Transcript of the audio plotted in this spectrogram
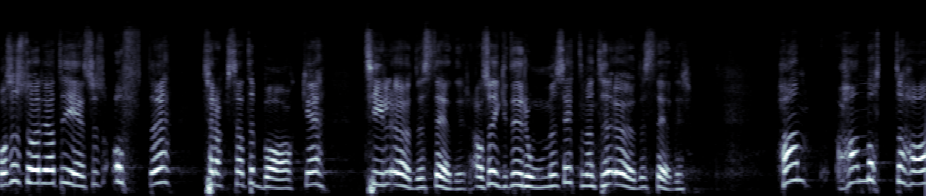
Og så står det at Jesus ofte trakk seg tilbake til øde steder. Altså ikke til rommet sitt, men til øde steder. Han, han måtte ha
